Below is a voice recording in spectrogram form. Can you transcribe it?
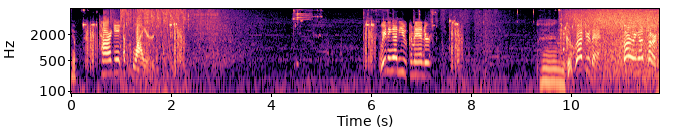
Yep. Target acquired. waiting on you, Commander. And go. Roger that. Firing on target.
